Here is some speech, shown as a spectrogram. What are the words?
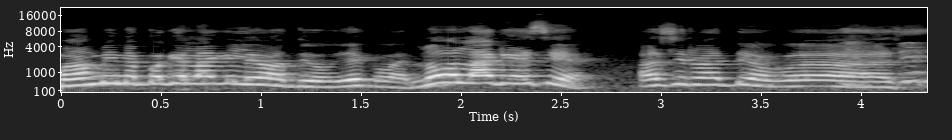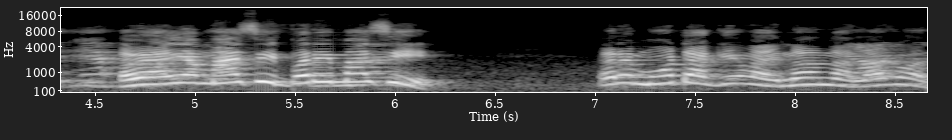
મામીને પગે લાગી લેવા દો એકવાર. લો લાગે છે. આશીર્વાદ દો બસ. હવે અહીંયા માસી, પરી માસી. અરે મોટા કહેવાય ના ના લાગવા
